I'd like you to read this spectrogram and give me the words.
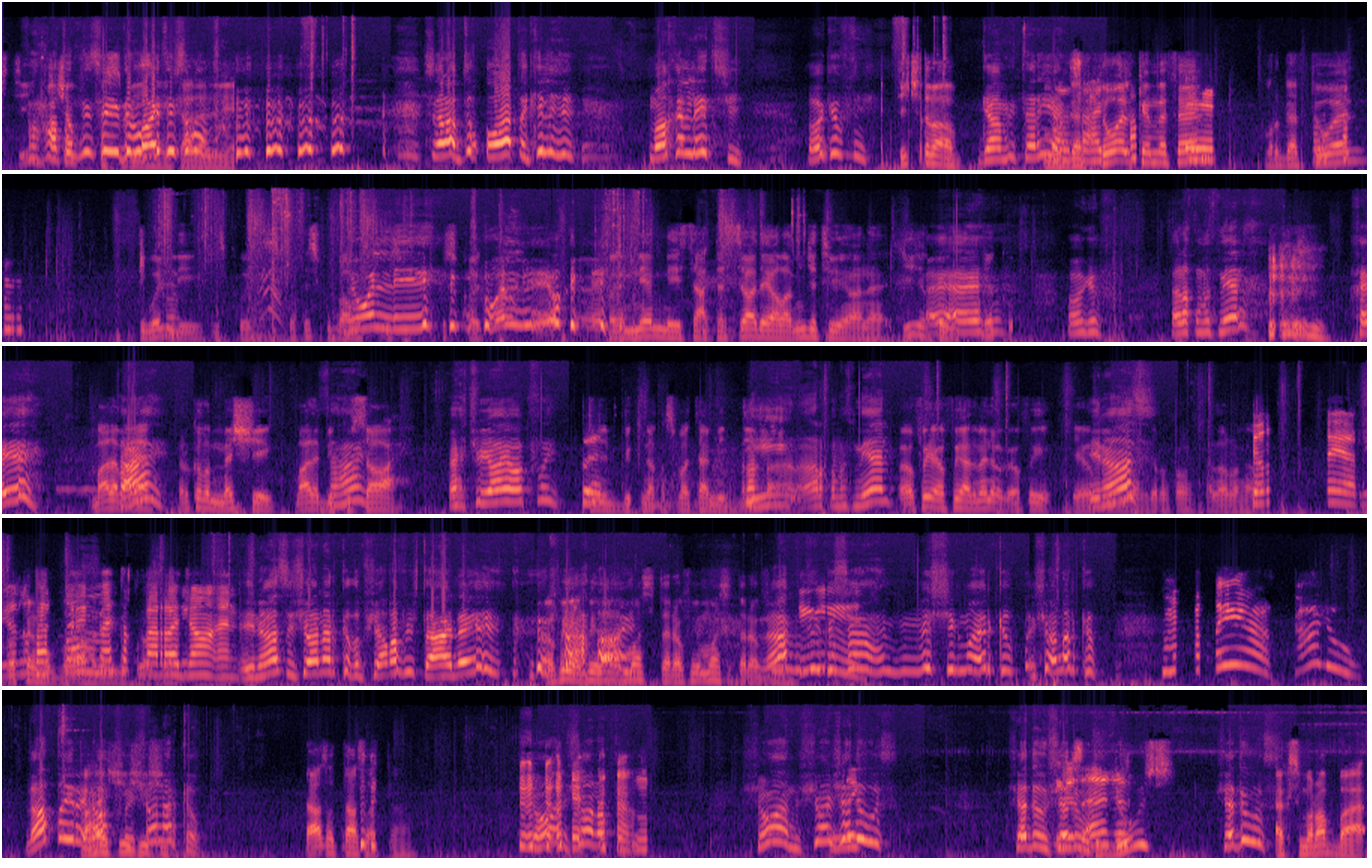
تي- فحطتني سيدي وايد اللي- شربت القواطة كلها ما خليت شي. وقف لي. تشرب. قام يتريق. مرقد. ثول كمثل. إيه. مرقد تولي اسكت اسكت اسكت بابا ولي اسكت. ولي ولي من يمي ساعة السوداء؟ يلا من جت فيه أنا؟ إيه، إيه. وقف رقم اثنين. خيه ما له تعال. ما له اركض ممشي ما له بيكو تعال. صاح احكي وياي وقفي. بيك ناقص ما تام يدي رقم, اثنين. وفي وفي هذا منو وفي إيناس؟ روح روح يلا روح. يلا. خير يلا خطية ما. تقبل رجاء ايناس شلون أركض بشرف إيش تعالي؟ وفي وفي لا ما ستر وفي ما ستر لا وفي ساعة مشيك ما يركض؟ شلون أركض؟ ما اطير تعالوا. لا تطيري بعد لا شي- شلون. أركض؟ تعال تعال تعال شلون شلون شلون؟ شلون شدوس شدوس. شدوس؟ شدوس. X مربع.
